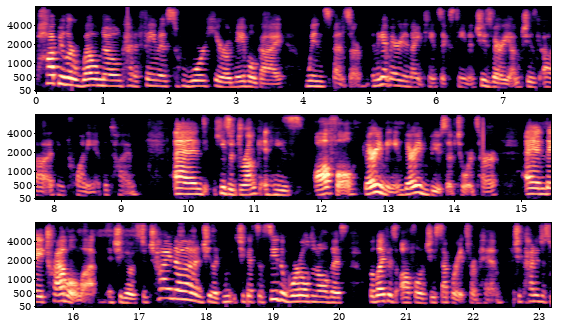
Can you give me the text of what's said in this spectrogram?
popular, well known, kind of famous war hero naval guy, Win Spencer. And they get married in 1916, and she's very young. She's, uh, I think, 20 at the time. And he's a drunk and he's awful, very mean, very abusive towards her. And they travel a lot. And she goes to China and she like she gets to see the world and all this, but life is awful and she separates from him. She kind of just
